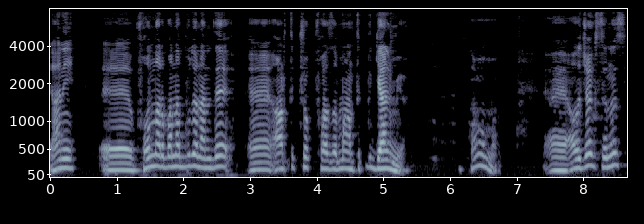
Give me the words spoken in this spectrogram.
Yani e, fonlar bana bu dönemde e, artık çok fazla mantıklı gelmiyor. Tamam mı? E, alacaksanız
